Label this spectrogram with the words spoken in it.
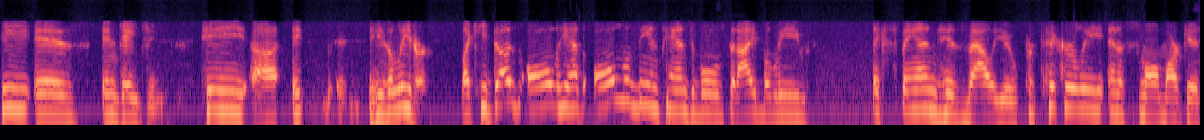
he is engaging. He uh, it, he's a leader. Like he does all he has all of the intangibles that I believe expand his value, particularly in a small market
